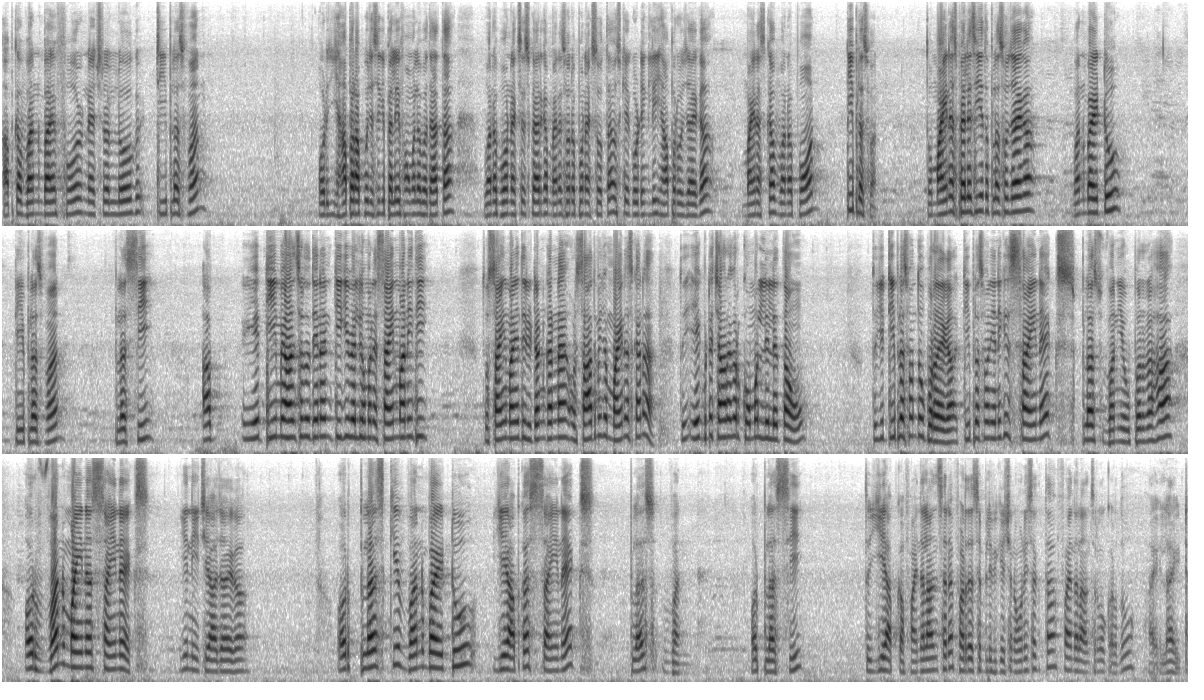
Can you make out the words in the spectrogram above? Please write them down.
आपका one by four natural log T plus one और यहाँ पर आपको जैसे कि पहले ही फॉर्मूला बताया था वन अपॉन एक्स स्क्वायर का माइनस वन अपॉन एक्स होता है, उसके अकॉर्डिंगली यहाँ पर हो जाएगा माइनस का one upon T plus one तो माइनस पहले से ये तो प्लस हो जाएगा। One by two T plus one plus C अब ये टी में आंसर तो देना टी की वैल्यू हमने साइन मानी थी तो साइन मानी थी रिटर्न करना है, और साथ में जो माइनस का ना तो एक बटे चार अगर कॉमन ले लेता हूँ तो ये टी प्लस वन तो ऊपर रहेगा। टी प्लस वन यानी कि साइन एक्स प्लस वन ये ऊपर रहा और वन माइनस साइन एक्स ये नीचे आ जाएगा। और प्लस के वन बाई टू ये आपका साइन एक्स प्लस वन और प्लस सी तो ये आपका फाइनल आंसर है। फर्दर सिंप्लीफिकेशन हो नहीं सकता। फाइनल आंसर को कर दो। हाईलाइट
